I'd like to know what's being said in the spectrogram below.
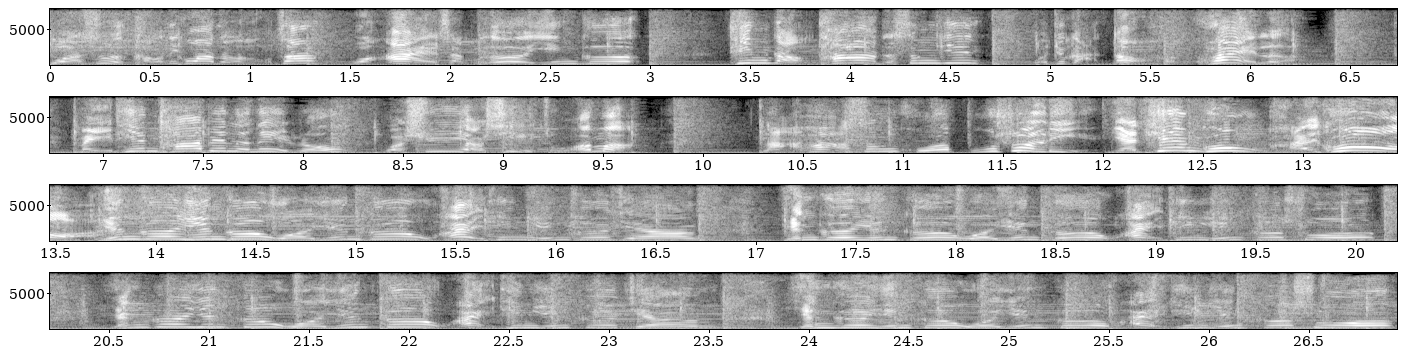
我是烤地瓜的老张，我爱上了银哥，听到他的声音，我就感到很快乐。每天他编的内容，我需要细琢磨，哪怕生活不顺利，也天空海阔。严哥，严哥，我严哥，我爱听严哥讲。严哥，严哥，我严哥，我爱听严哥说。严哥，严哥，我严哥，我爱听严哥讲。严哥，严哥，我严哥，我爱听严哥说。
